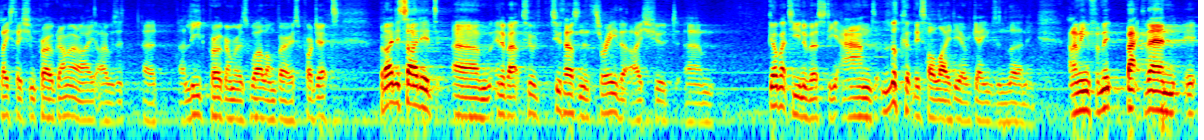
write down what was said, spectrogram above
PlayStation programmer. I, I was a, a, a lead programmer as well on various projects. But I decided um, in about two, 2003 that I should um, go back to university and look at this whole idea of games and learning. And I mean, for me, back then, it,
